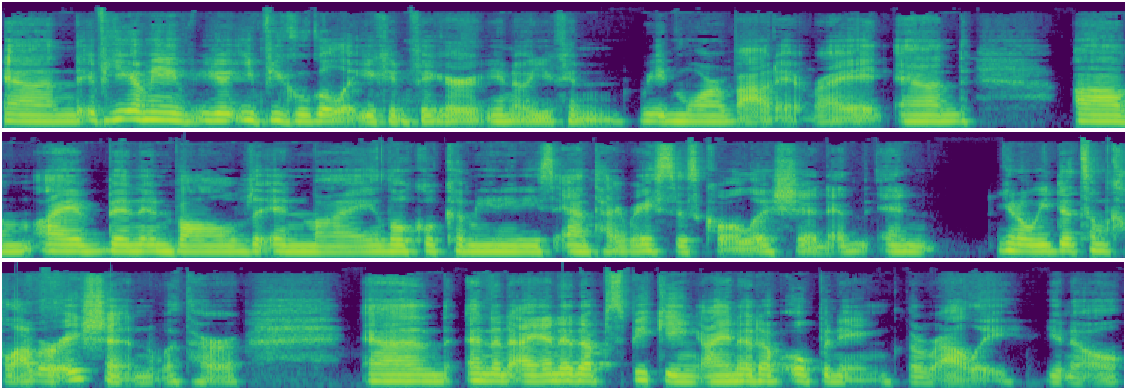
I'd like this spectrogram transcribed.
and if you, I mean, if you, if you, Google it, you can figure, you know, you can read more about it, right? And um, I've been involved in my local community's anti-racist coalition, and and you know, we did some collaboration with her, and and then I ended up speaking. I ended up opening the rally, you know,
